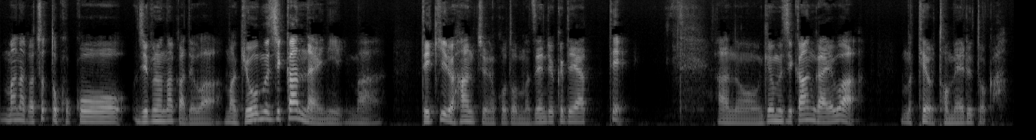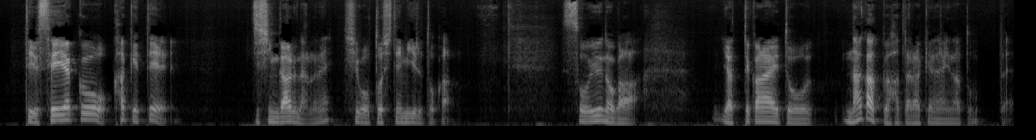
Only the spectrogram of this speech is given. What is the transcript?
まあ、なんかちょっとここを自分の中では、まあ、業務時間内に、まあ、できる範疇のことを全力でやってあの業務時間外は手を止めるとかっていう制約をかけて自信があるならね仕事してみるとか。そういうのがやっていかないと長く働けないなと思って。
